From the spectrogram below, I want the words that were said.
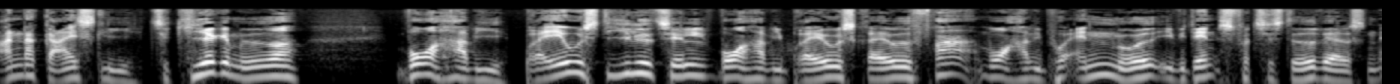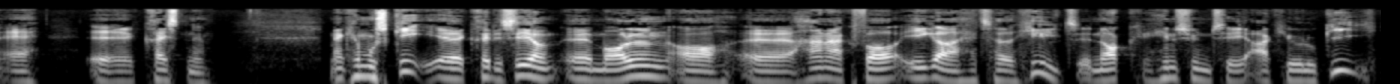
andre gejstlige til kirkemøder? Hvor har vi breve stilet til? Hvor har vi breve skrevet fra? Hvor har vi på anden måde evidens for tilstedeværelsen af øh, kristne? Man kan måske øh, kritisere øh, Mollen og øh, Hanak for ikke at have taget helt nok hensyn til arkeologi.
